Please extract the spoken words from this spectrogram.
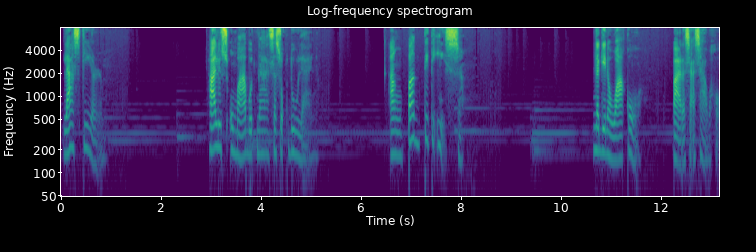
last year, halos umabot na sa sukdulan ang pagtitiis na ginawa ko para sa asawa ko.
